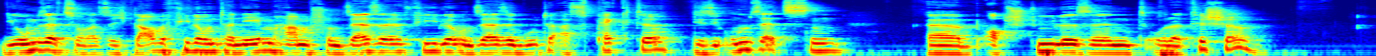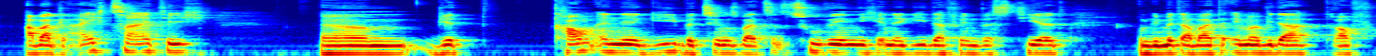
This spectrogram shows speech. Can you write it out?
die Umsetzung. Also ich glaube, viele Unternehmen haben schon sehr, sehr viele und sehr, sehr gute Aspekte, die sie umsetzen äh, ob Stühle sind oder Tische. Aber gleichzeitig ähm, wird kaum Energie beziehungsweise zu wenig Energie dafür investiert, um die Mitarbeiter immer wieder darauf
